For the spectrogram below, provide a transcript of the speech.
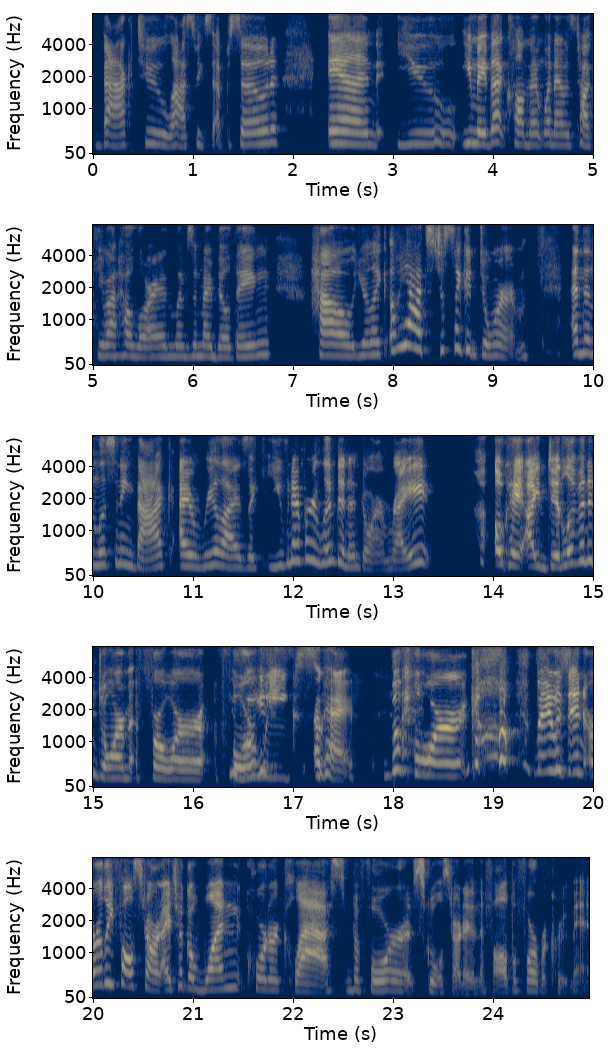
back to last week's episode and you you made that comment when I was talking about how Lauren lives in my building, how you're like, "Oh yeah, it's just like a dorm." And then listening back, I realized like you've never lived in a dorm, right? Okay, I did live in a dorm for four weeks. Okay. Before, but it was in early fall start. I took a one quarter class before school started in the fall, before recruitment.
